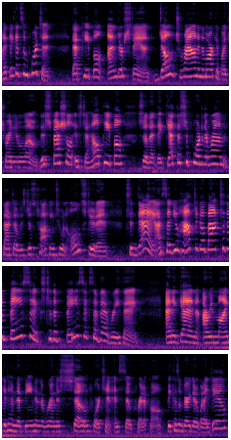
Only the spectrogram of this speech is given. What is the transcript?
I think it's important that people understand. Don't drown in the market by trading it alone. This special is to help people so that they get the support of the room. In fact, I was just talking to an old student today. I said you have to go back to the basics, to the basics of everything. And again, I reminded him that being in the room is so important and so critical because I'm very good at what I do.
